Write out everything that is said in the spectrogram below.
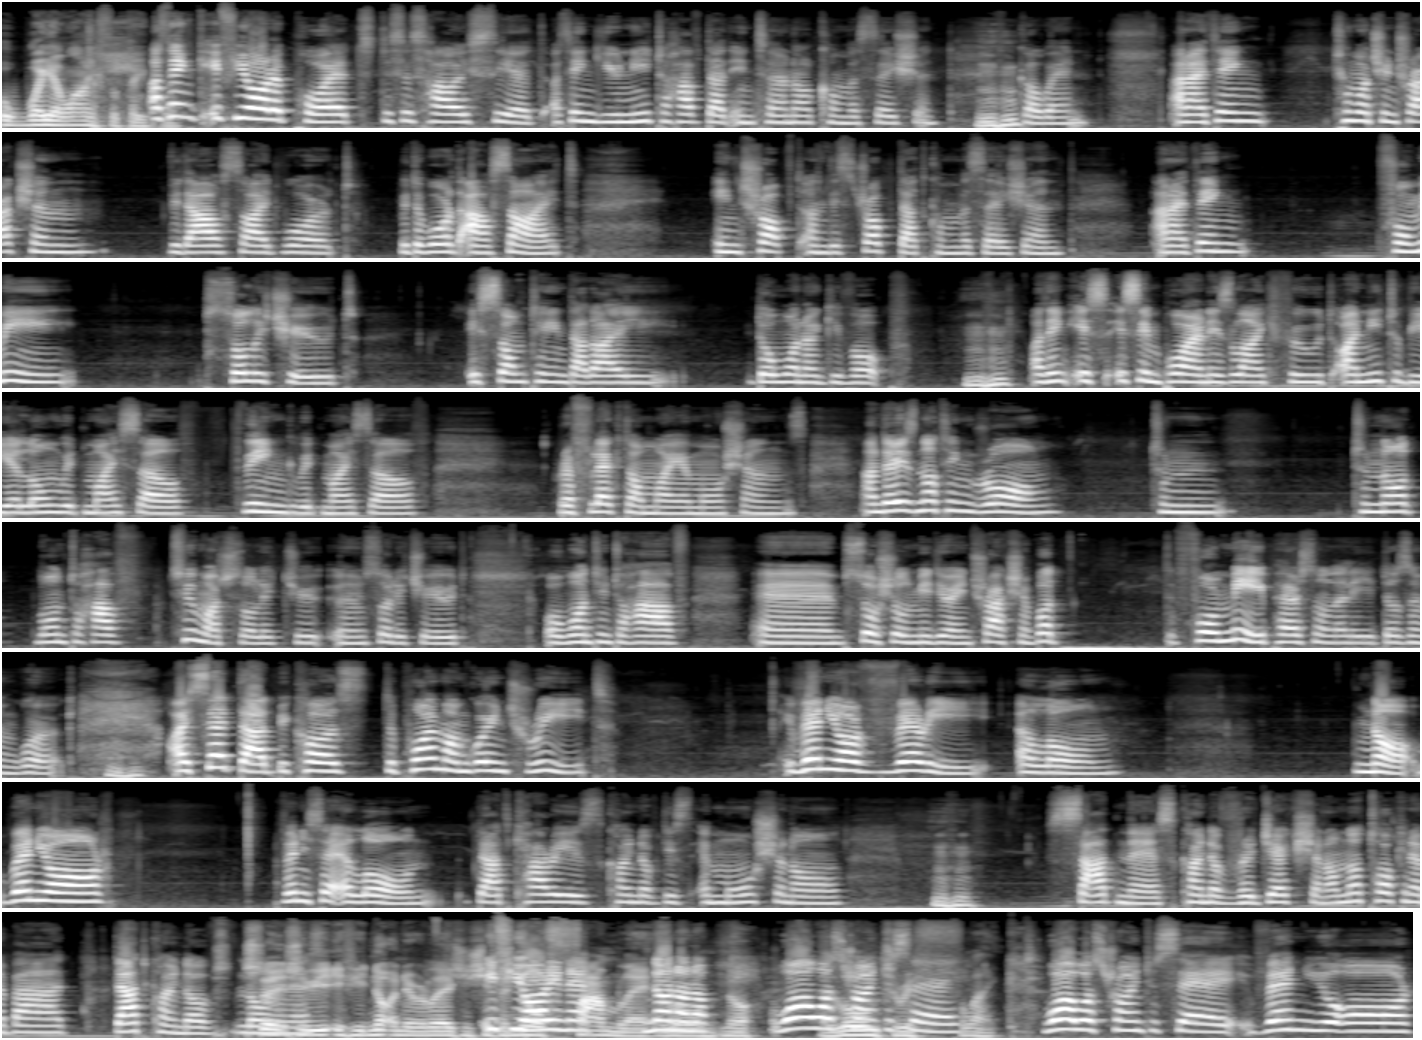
a way of life for people? I think if you're a poet, this is how I see it. I think you need to have that internal conversation Mm-hmm. going, and I think too much interaction with outside world, with the world outside, interrupt and disrupt that conversation. And I think, for me, solitude is something that I don't want to give up. Mm-hmm. I think it's it's important. It's like food. I need to be alone with myself, think with myself, reflect on my emotions, and there is nothing wrong to to not want to have too much solitude, uh, solitude, or wanting to have um, social media interaction. But for me personally, it doesn't work. I said that because the poem I'm going to read, when you're very alone, no, when you're when you say alone, that carries kind of this emotional Mm-hmm. Sadness, kind of rejection. I'm not talking about that kind of loneliness. so if you're not in a relationship, If you are in a- family, no, no, no. no. what I was trying to, say, reflect. what I was trying to say, when you are,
